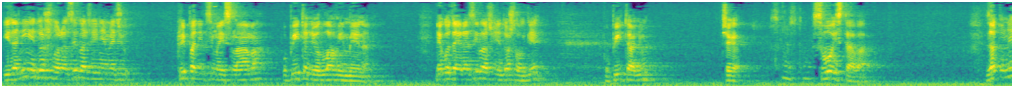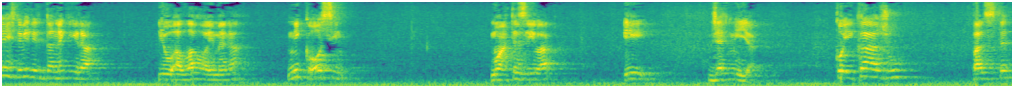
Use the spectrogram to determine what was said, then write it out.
I da nije došlo razilaženje među pripadnicima Islama u pitanju Allahu imena nego da je razilaženje došlo gdje? Po pitanju čega? Svojstava. Zato nećete vidjeti da negira i u Allahova imena niko osim Mu'tazila i Džehmija koji kažu pazite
